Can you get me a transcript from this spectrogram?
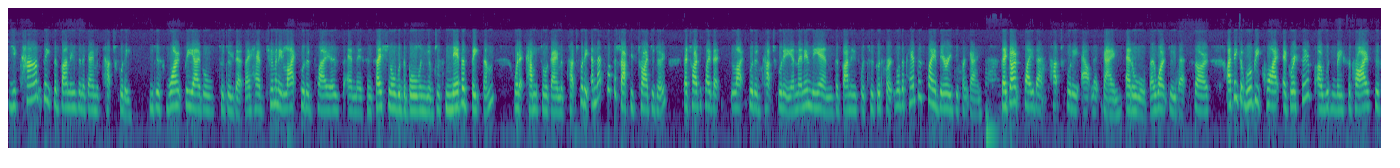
You can't beat the Bunnies in a game of touch footy. You just won't be able to do that. They have too many light footed players and they're sensational with the ball, and you've just never beat them when it comes to a game of touch footy. And that's what the Sharkies tried to do. They tried to play that light footed touch footy, and then in the end, the Bunnies were too good for it. Well, the Panthers play a very different game. They don't play that touch footy outlet game at all. They won't do that. So I think it will be quite aggressive. I wouldn't be surprised if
